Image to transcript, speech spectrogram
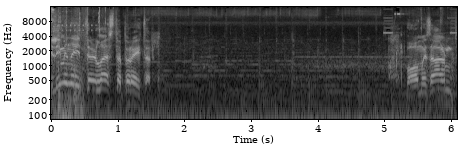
Eliminate their last operator. Bomb is armed.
